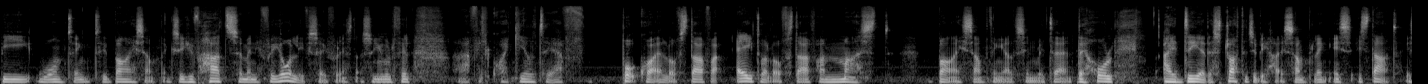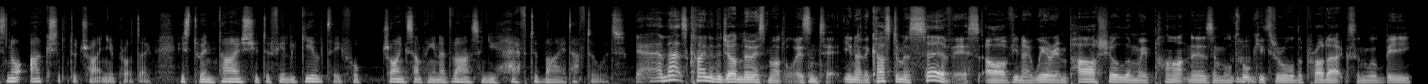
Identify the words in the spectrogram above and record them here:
be wanting to buy something. So you've had so many free olives, say for instance. So you will feel, I feel quite guilty. I've bought quite a lot of stuff, I ate a lot of stuff, I must buy something else in return. The whole idea, the strategy behind sampling is, is that. It's not actually to try a new product. It's to entice you to feel guilty for trying something in advance and you have to buy it afterwards. Yeah, and that's kind of the John Lewis model, isn't it? You know, the customer service of, you know, we're impartial and we're partners and we'll talk mm. you through all the products and we'll be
